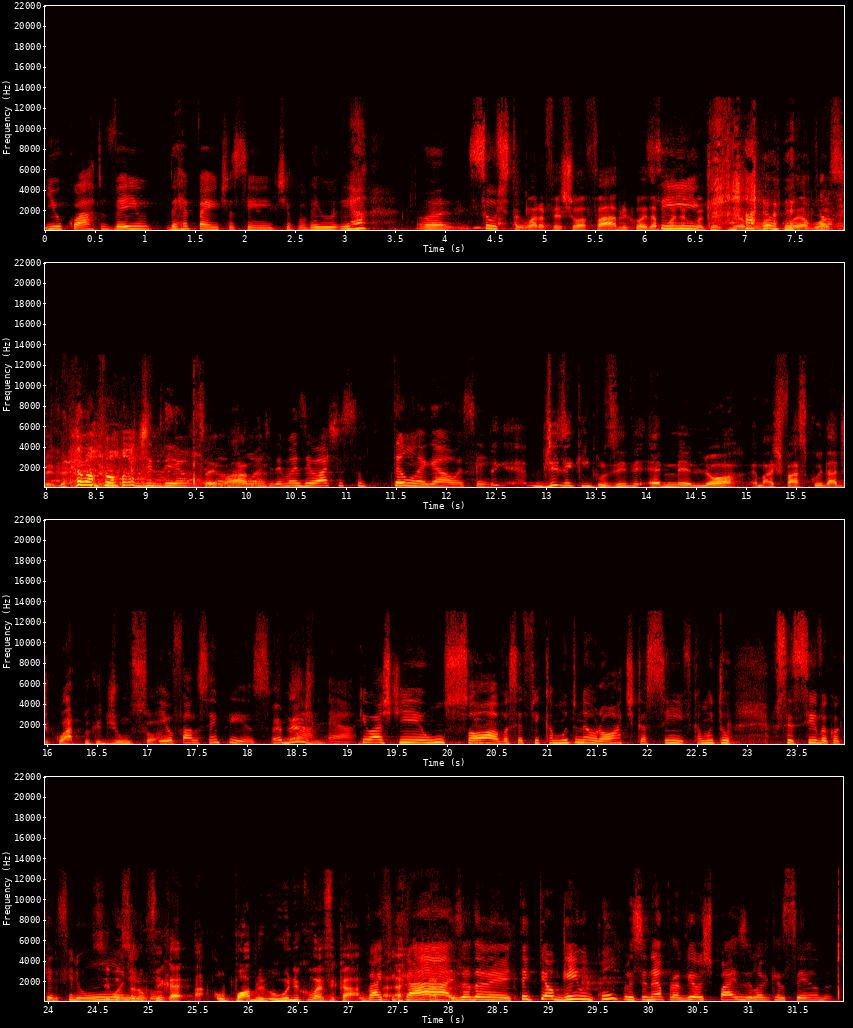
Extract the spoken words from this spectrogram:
E o quarto veio de repente, assim, tipo, veio. ah, susto. Agora fechou a fábrica ou ainda Sim, pode acontecer claro. alguma coisa, algum Pelo- acidente? Pelo amor de Deus. Sei lá, né? de Deus. Mas eu acho isso tão legal, assim. Dizem que, inclusive, é melhor, é mais fácil cuidar de quatro do que de um só. Eu falo sempre isso. É mesmo? É. Porque eu acho que um só, você fica muito neurótica, assim, fica muito obsessiva com aquele filho Se único. você não fica, o pobre único vai ficar. Vai ficar, exatamente. Tem que ter alguém, um cúmplice, né, para ver os pais enlouquecendo.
